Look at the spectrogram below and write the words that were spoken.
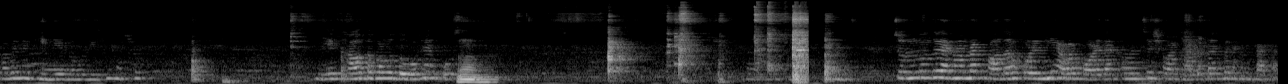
খাবে না কি দিয়ে দেবো দেখি আসো ইয়ে খাও তো পাবো দেবো হ্যাঁ পোস্ত চলুন বন্ধুরা এখন আমরা খাওয়া দাওয়া করে নিই আবার পরে দেখা হচ্ছে। সবাই ভালো থাকবেন এখন টাটা।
